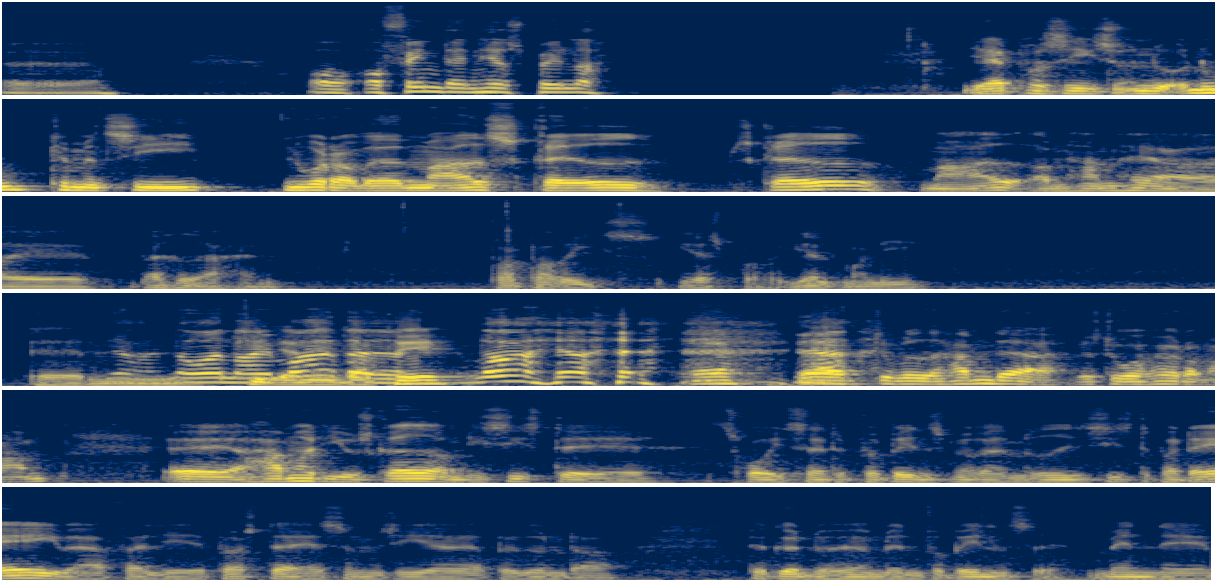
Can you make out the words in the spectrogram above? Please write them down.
øh, at, at finde den her spiller. Ja, præcis. Og nu, og nu kan man sige, nu har der været meget skrevet, skrevet meget om ham her, øh, hvad hedder han, fra Paris. Jesper, hjælp mig lige. Øhm, ja, nå, nej, Kylian Mbappé. Nå, ja. ja, ja, du ved ham der, hvis du har hørt om ham. Øh, ham har de jo skrevet om de sidste, jeg tror I satte forbindelse med Real Madrid de sidste par dage i hvert fald. Først da jeg sådan siger, jeg begyndte at, begyndte at høre om den forbindelse. Men øh,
